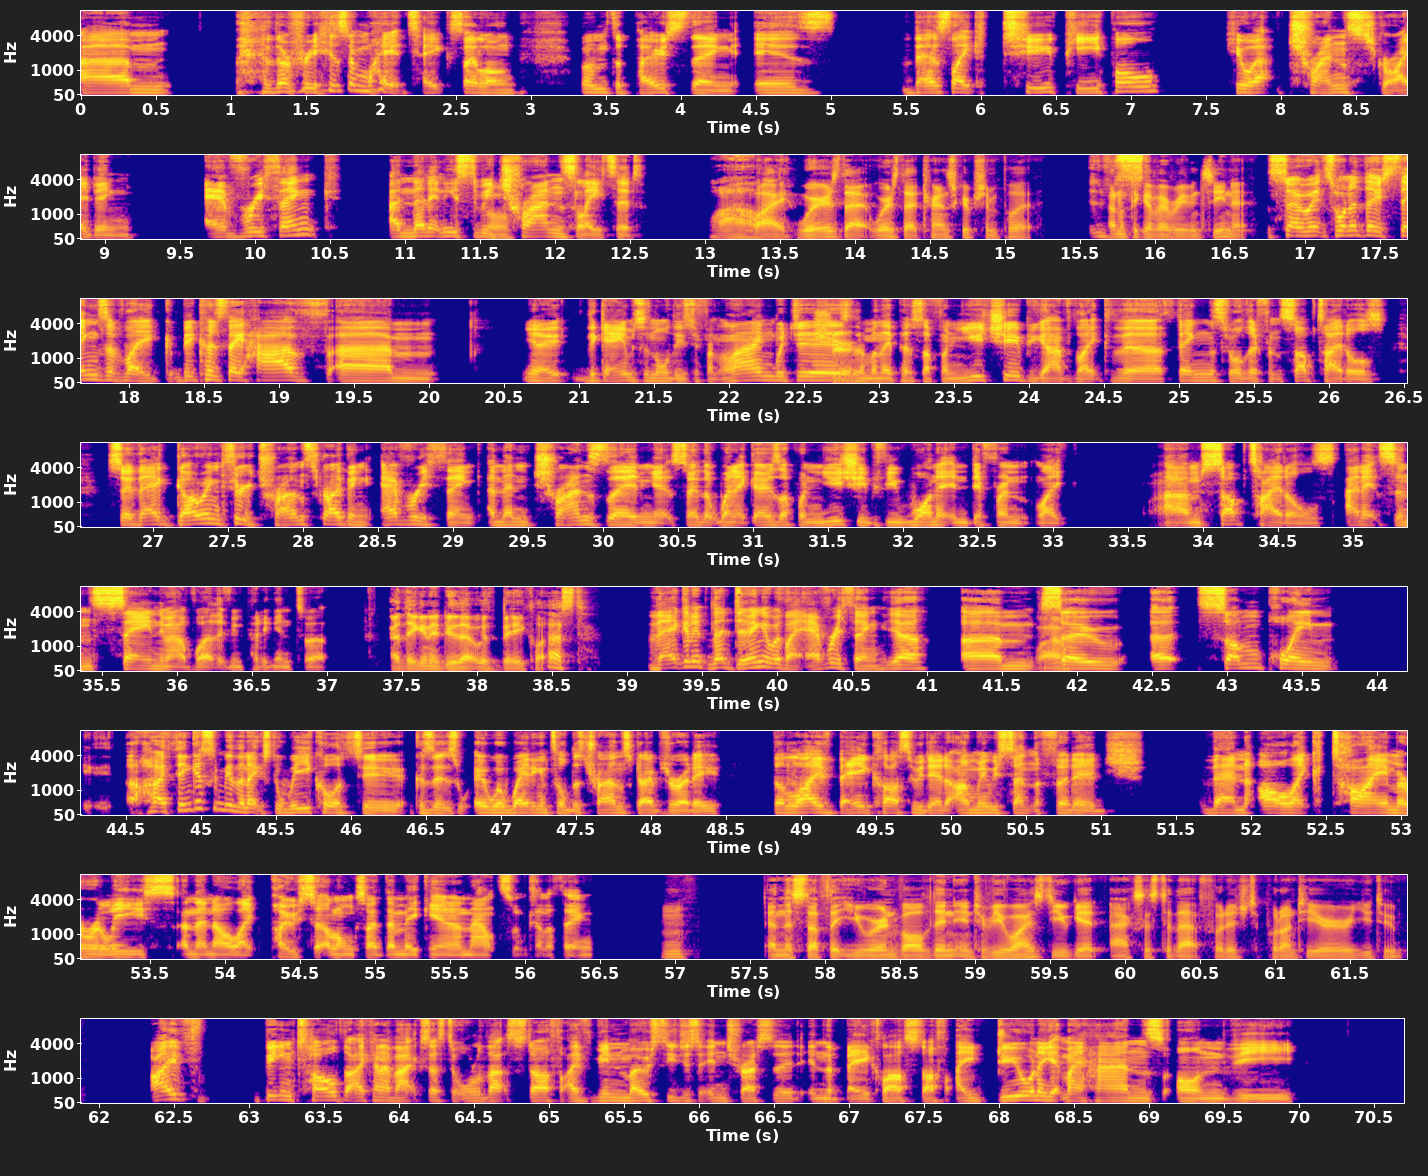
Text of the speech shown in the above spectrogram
Um, the reason why it takes so long for them to post thing is there's like two people who are transcribing everything and then it needs to be oh. translated. Wow. Why? Where's that where's that transcription put? I don't think I've ever even seen it. So it's one of those things of like because they have um you know the games in all these different languages sure. and when they put stuff on YouTube you have like the things for all different subtitles. So they're going through transcribing everything and then translating it so that when it goes up on YouTube if you want it in different like wow. um subtitles and it's insane the amount of work they've been putting into it. Are they going to do that with Baeclast? They're gonna they're doing it with like everything, yeah. Um, wow. so at some point, I think it's gonna be the next week or two because it's we're waiting until the transcribes are ready. The live Baeclast we did, and when we sent the footage, then I'll like time a release and then I'll like post it alongside them making an announcement kind of thing. Hmm. And the stuff that you were involved in interview wise, do you get access to that footage to put onto your YouTube? I've been told that I can have access to all of that stuff. I've been mostly just interested in the Baeclast stuff. I do want to get my hands on the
